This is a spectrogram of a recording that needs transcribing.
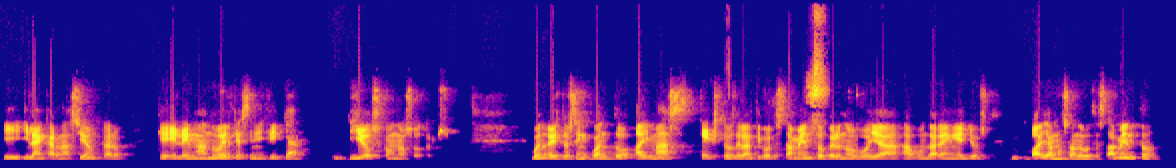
Y, la encarnación, claro, que el Emmanuel que significa Dios con nosotros. Bueno, esto es en cuanto hay más textos del Antiguo Testamento, pero no voy a abundar en ellos. Vayamos al Nuevo Testamento,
